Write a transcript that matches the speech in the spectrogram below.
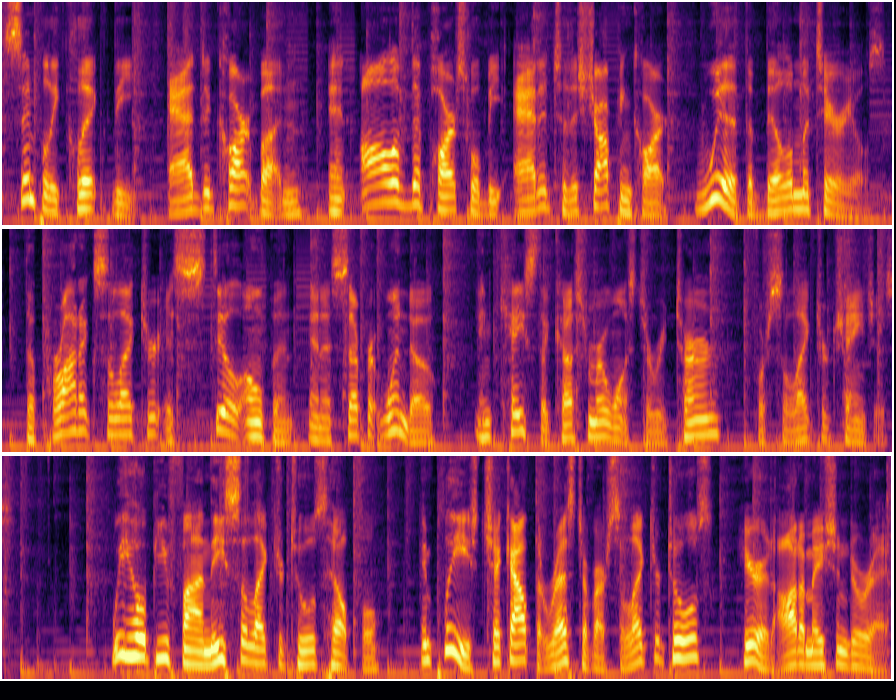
simply click the Add to Cart button and all of the parts will be added to the shopping cart with the bill of materials. The product selector is still open in a separate window in case the customer wants to return for selector changes. We hope you find these selector tools helpful and please check out the rest of our selector tools here at Automation Direct.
